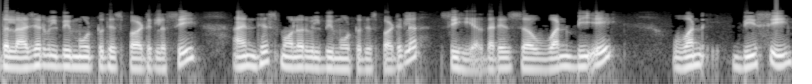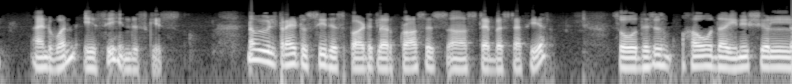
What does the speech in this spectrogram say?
The larger will be moved to this particular C and this smaller will be moved to this particular C here. That is 1BA, 1BC and one AC in this case. Now we will try to see this particular process uh, step by step here. So this is how the initial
